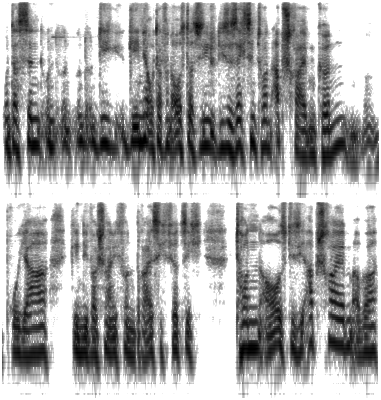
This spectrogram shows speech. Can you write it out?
Und das sind, und, und, und die gehen ja auch davon aus, dass sie diese 16 Tonnen abschreiben können. Pro Jahr gehen die wahrscheinlich von 30, 40 Tonnen aus, die sie abschreiben, aber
